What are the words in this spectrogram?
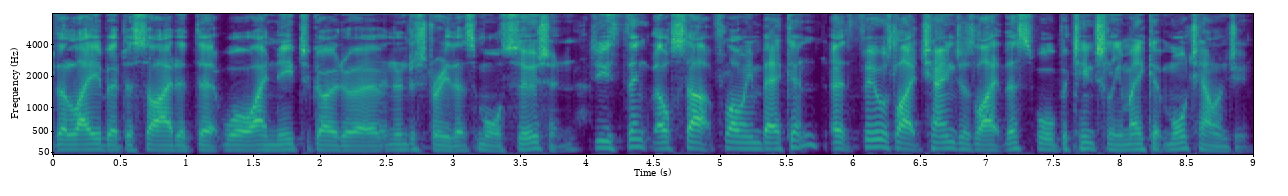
the Labor decided that, well, I need to go to an industry that's more certain. Do you think they'll start flowing back in? It feels like changes like this will potentially make it more challenging.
